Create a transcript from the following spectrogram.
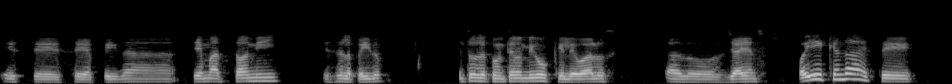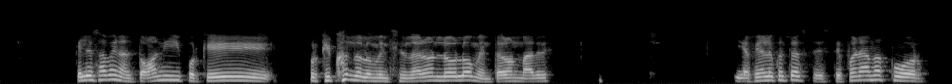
este, se apellida, se llama Tony, ese es el apellido. Entonces le pregunté a mi amigo que le va a los, a los Giants, oye, ¿qué onda? Este, ¿qué le saben al Tony? ¿Por qué, por qué cuando lo mencionaron luego lo aumentaron madres? Y al final de cuentas, este, fue nada más por,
